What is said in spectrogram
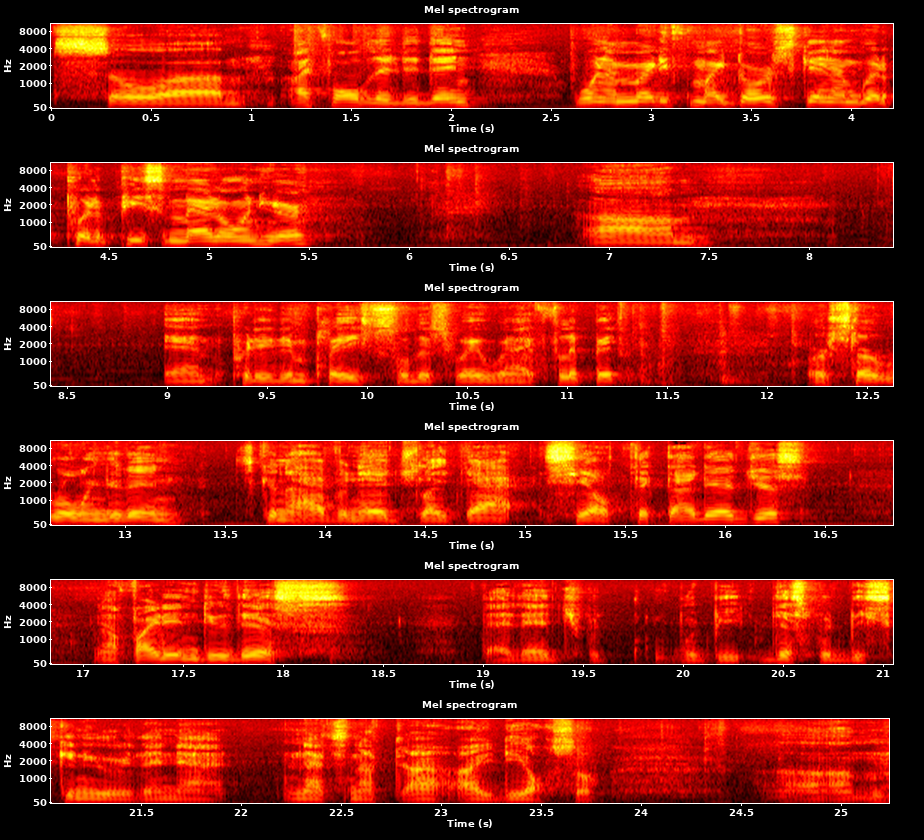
So um, I folded it in. When I'm ready for my door skin, I'm going to put a piece of metal in here. Um, and put it in place so this way when I flip it or start rolling it in it's gonna have an edge like that see how thick that edge is now if I didn't do this, that edge would, would be, this would be skinnier than that. And that's not uh, ideal, so. Um,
